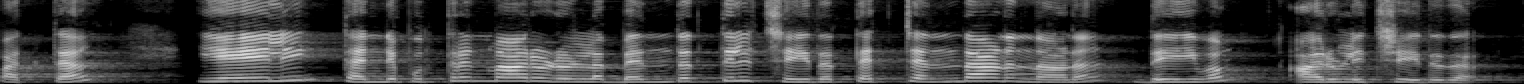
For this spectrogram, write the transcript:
പത്ത് ഏലി തന്റെ പുത്രന്മാരോടുള്ള ബന്ധത്തിൽ ചെയ്ത തെറ്റെന്താണെന്നാണ് ദൈവം അരുളി ചെയ്തത്?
